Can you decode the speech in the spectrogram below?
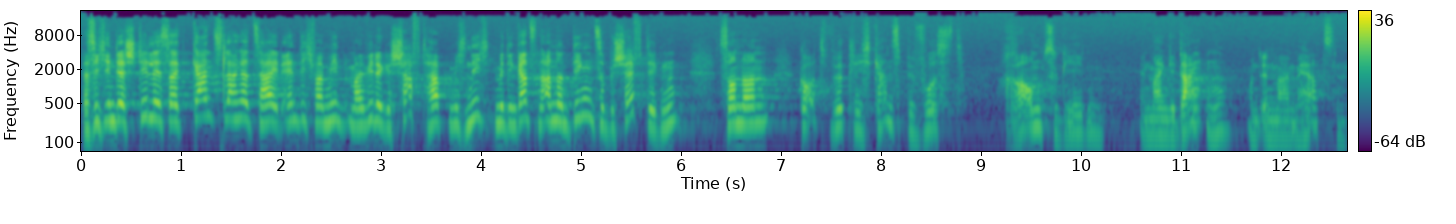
Dass ich in der Stille seit ganz langer Zeit endlich mal wieder geschafft habe, mich nicht mit den ganzen anderen Dingen zu beschäftigen, sondern Gott wirklich ganz bewusst Raum zu geben in meinen Gedanken und in meinem Herzen.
